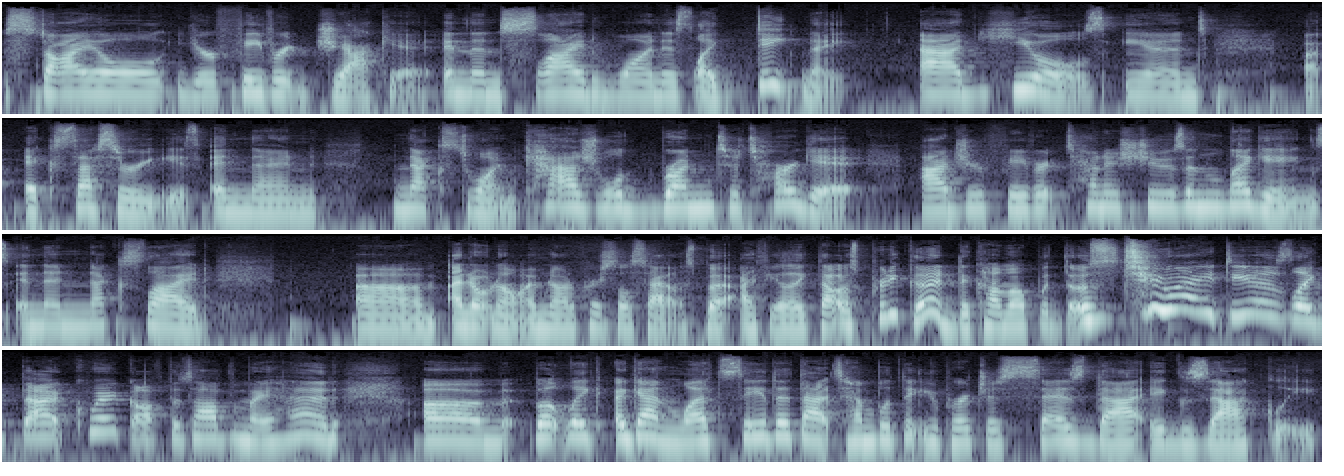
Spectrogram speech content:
style your favorite jacket. And then slide one is like date night, add heels and uh, accessories. And then next one, casual run to Target, add your favorite tennis shoes and leggings. And then next slide, um, I don't know, I'm not a personal stylist, but I feel like that was pretty good to come up with those two ideas like that quick off the top of my head. Um, but like, again, let's say that that template that you purchased says that exactly,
